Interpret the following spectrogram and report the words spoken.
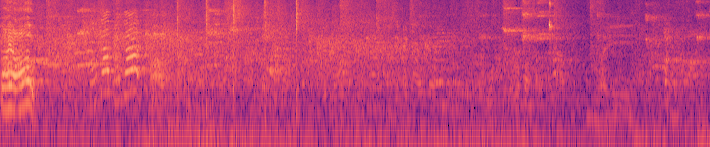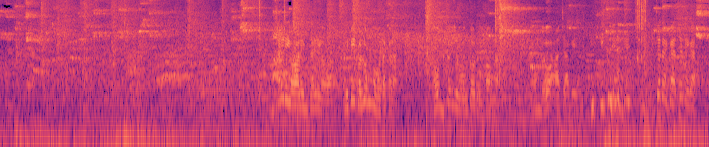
加油！你唔使理我，你俾個窿我得噶啦，我唔需要好多地方啊，我唔係好牙雜嘅人，真係㗎，真係㗎。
